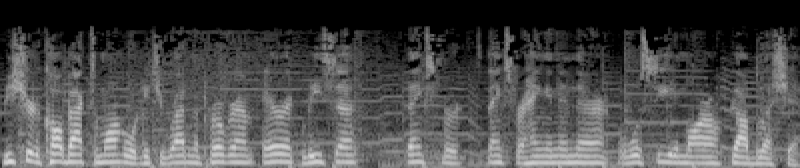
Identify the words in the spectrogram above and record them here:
be sure to call back tomorrow. We'll get you right in the program. Eric, Lisa, thanks for, thanks for hanging in there. We'll see you tomorrow. God bless you.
